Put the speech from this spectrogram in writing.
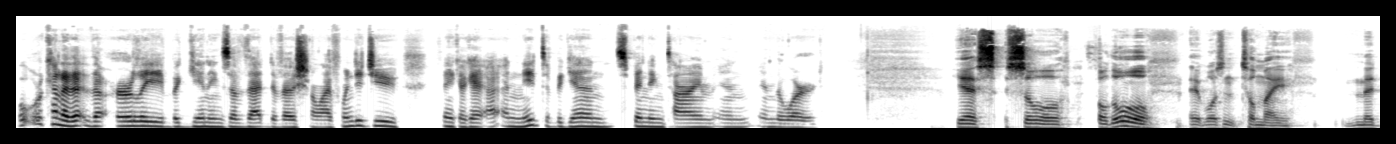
what were kind of the, the, early beginnings of that devotional life? When did you think, okay, I, I need to begin spending time in in the Word? Yes. So although it wasn't till my mid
